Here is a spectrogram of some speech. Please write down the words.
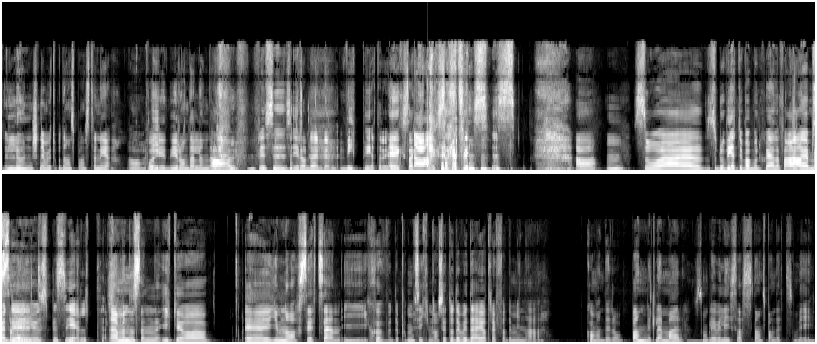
lunch när vi var ute på dansbandsturné Ja, på, i, i, rondellen där. ja, precis i rondellen. VIP heter det ju. Exakt, ja, exakt. precis. Ja, Mm. så, eh, så då vet du vad Mullsjö i alla fall. Nej, men det är Absolut. ju speciellt. Ja, men och sen gick jag eh, gymnasiet sen i Skövde på musikgymnasiet och det var där jag träffade mina kommande då bandmedlemmar Mm. som blev Elisas dansbandet som vi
